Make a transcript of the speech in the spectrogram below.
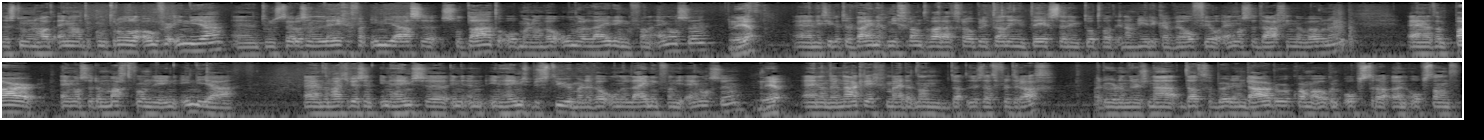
Dus toen had Engeland de controle over India. En toen stelden ze een leger van Indiase soldaten op, maar dan wel onder leiding van Engelsen. Ja. En ik zie dat er weinig migranten waren uit Groot-Brittannië in tegenstelling tot wat in Amerika wel veel Engelsen daar gingen wonen. En dat een paar Engelsen de macht vormden in India. En dan had je dus een, inheemse, in, een inheems bestuur, maar dan wel onder leiding van die Engelsen. Ja. En dan daarna kreeg je mij dat, dan, dat, dus dat verdrag. Waardoor dan dus na dat gebeurde. En daardoor kwam er ook een, opstra- een opstand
